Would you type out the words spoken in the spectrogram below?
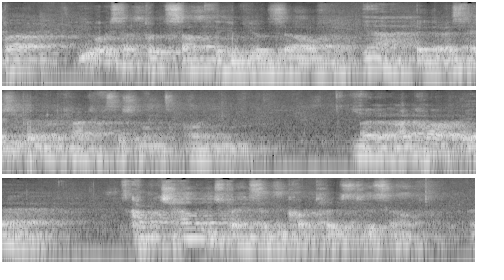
but you always have to put something of yourself. Yeah. in it, especially playing a character for such a long time. Yeah. I, I quite, yeah. It's quite a challenge playing something quite close to yourself. I,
